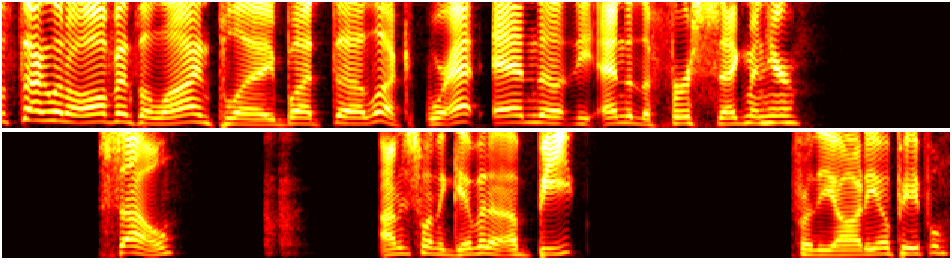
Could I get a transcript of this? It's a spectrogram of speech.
Let's talk a little offensive line play. But uh, look, we're at end uh, the end of the first segment here. So I just want to give it a, a beat for the audio people.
